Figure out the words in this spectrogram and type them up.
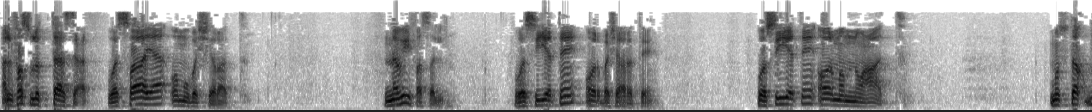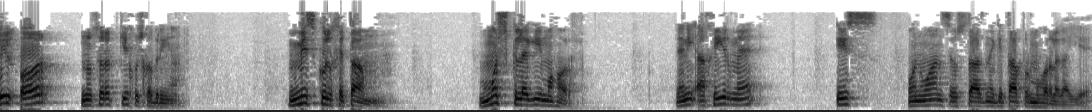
الفصل التاسع، وصایا و مبشرات۔ نوی فصل وسیعتیں اور بشارتیں۔ وسیعتیں اور ممنوعات۔ مستقبل اور نصرت کی خوشخبریاں۔ مسک الختام، مشک لگی مہر۔ یعنی اخیر میں اس عنوان سے استاذ نے کتاب پر مہر لگائی ہے۔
